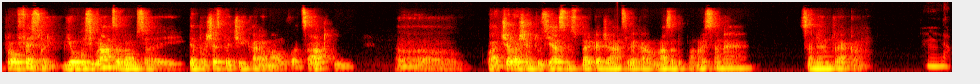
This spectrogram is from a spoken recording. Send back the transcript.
profesorii. Eu cu siguranță vreau să-i depășesc pe cei care m-au învățat cu uh, cu același entuziasm sper că generațiile care urmează după noi să ne, să ne întreacă. Da.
